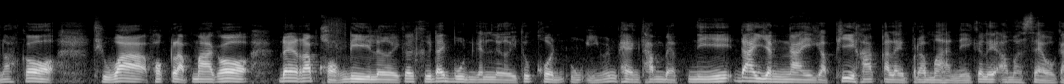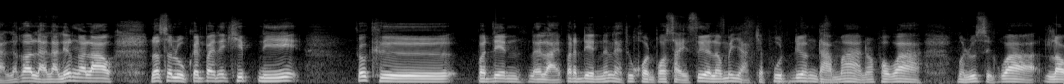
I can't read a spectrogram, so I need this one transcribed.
เนาะก็ถือว่าพอกลับมาก็ได้รับของดีเลยก็คือได้บุญกันเลย ทุกคนอุ้งอิงไม่เป็นแพงทำแบบนี้ได้ยังไงกับพี่ฮักอะไรประมาณนี้ก็เลยเอามาแซวกัน แล้วก็หลายๆเรื่องราวเราสรุปกันไปในคลิปนี้ ก็คือประเด็นหลาย ๆ ประเด็นนั่นแหละทุกคนพอใส่เสื้อแล้วไม่อยากจะพูดเรื่องดราม่าเนาะเพราะว่ามันรู้สึกว่าเรา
